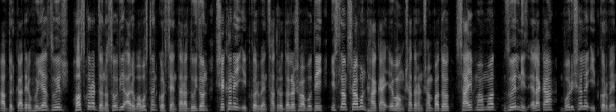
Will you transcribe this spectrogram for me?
আব্দুল কাদের ভুইয়া জুয়েল হজ করার জন্য সৌদি আরব অবস্থান করছেন। তারা দুইজন সেখানেই ঈদ করবেন। ছাত্র দলের সভাপতি ইসলাম শ্রাবণ ঢাকায় এবং সাধারণ সম্পাদক সাইব মোহাম্মদ জুয়েল নিজ এলাকা বরিশালে ঈদ করবেন।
